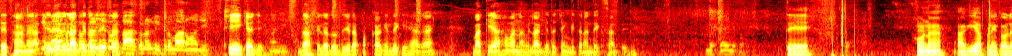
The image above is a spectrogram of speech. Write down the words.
ਤੇ ਥਾਣ ਇਹਦੇ ਵੀ ਲੱਗੇ ਤਾਂ ਦੇਖ। ਸਕਦੇ 10 ਕਿਲੋ ਲੀਟਰ ਮਾਰਵਾ ਜੀ। ਠੀਕ ਹੈ ਜੀ। ਹਾਂਜੀ 10 ਕਿਲੋ ਦੁੱਧ ਜਿਹੜਾ ਪੱਕਾ ਕਹਿੰਦੇ ਕਿ ਹੈਗਾ ਹੈ। ਬਾਕੀ ਆ ਹਵਾਨਾ ਵੀ ਲੱਗੇ ਤਾਂ ਚੰਗੀ ਤਰ੍ਹਾਂ ਦੇਖ ਸਕਦੇ ਜੀ। ਹੀ ਤੇ ਹੁਣ ਆ ਗਈ ਆਪਣੇ ਕੋਲ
